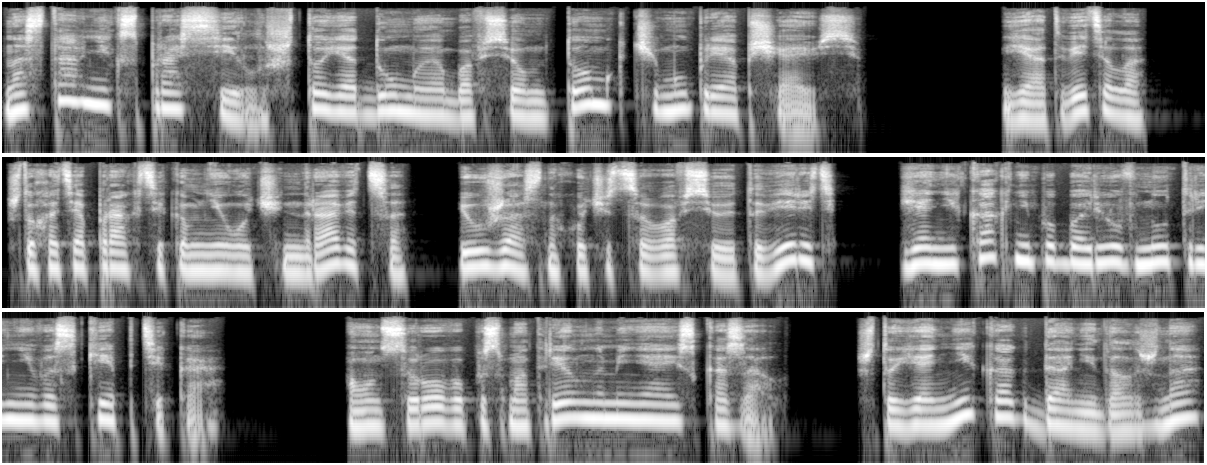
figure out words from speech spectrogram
наставник спросил, что я думаю обо всем том, к чему приобщаюсь. Я ответила — что хотя практика мне очень нравится и ужасно хочется во все это верить, я никак не поборю внутреннего скептика. А он сурово посмотрел на меня и сказал, что я никогда не должна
